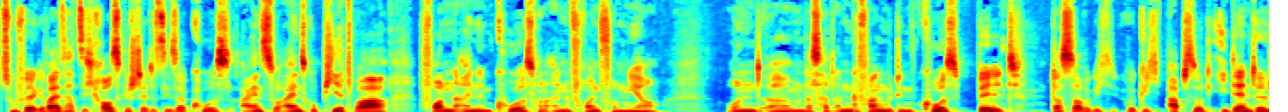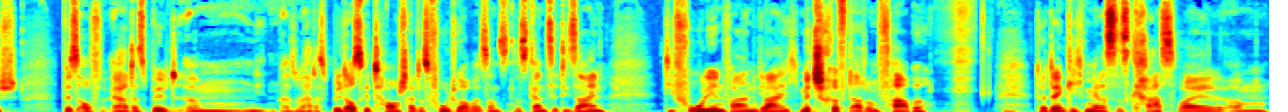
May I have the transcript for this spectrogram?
zufälligerweise hat sich herausgestellt, dass dieser Kurs eins zu eins kopiert war von einem Kurs von einem Freund von mir. Und ähm, das hat angefangen mit dem Kursbild. Das war wirklich, wirklich absolut identisch. Bis auf, er hat das Bild, ähm, also er hat das Bild ausgetauscht, halt das Foto, aber sonst das ganze Design. Die Folien waren gleich mit Schriftart und Farbe. Da denke ich mir, das ist krass, weil ähm,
